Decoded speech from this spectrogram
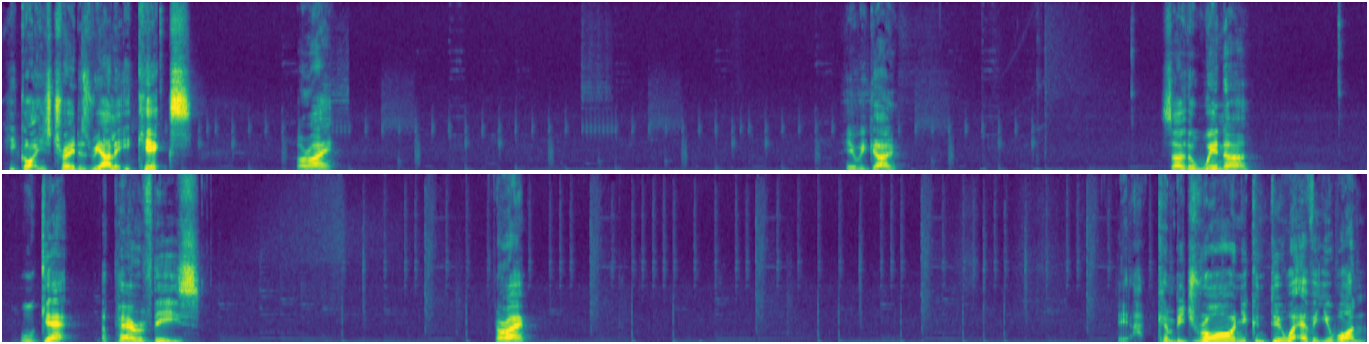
He got his Traders Reality kicks. All right? Here we go. So the winner will get a pair of these. All right? It can be drawn. You can do whatever you want.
